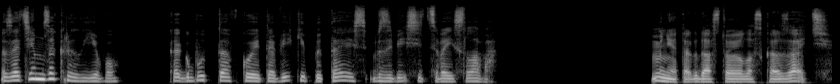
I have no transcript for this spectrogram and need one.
затем закрыл его, как будто в кои-то веки пытаясь взвесить свои слова. «Мне тогда стоило сказать,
